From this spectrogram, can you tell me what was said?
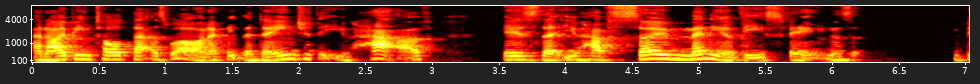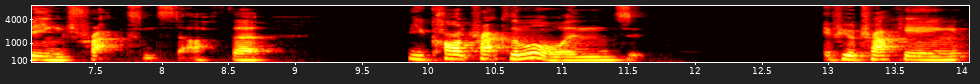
And I've been told that as well. And I think the danger that you have is that you have so many of these things being tracked and stuff that you can't track them all. And if you're tracking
